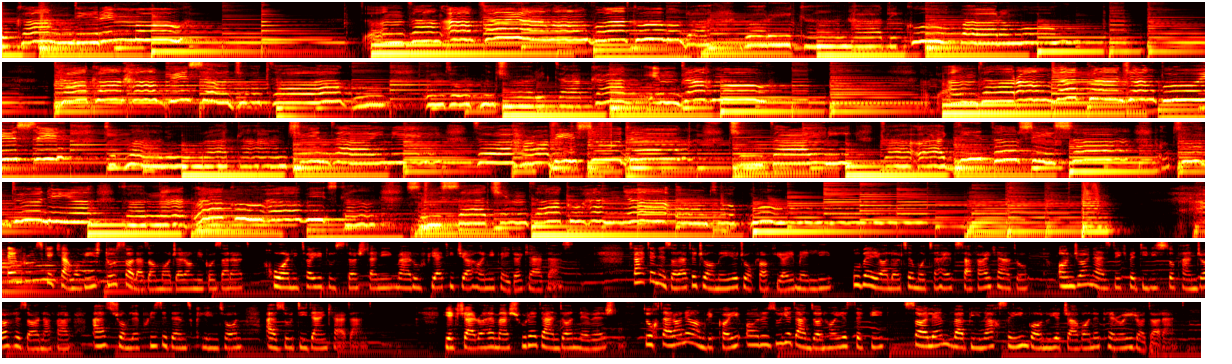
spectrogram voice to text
ماجرا میگذرد خوانیتای دوست داشتنی معروفیتی جهانی پیدا کرده است تحت نظارت جامعه جغرافیای ملی او به ایالات متحد سفر کرد و آنجا نزدیک به 250 هزار نفر از جمله پریزیدنت کلینتون از او دیدن کردند. یک جراح مشهور دندان نوشت دختران آمریکایی آرزوی دندانهای سفید، سالم و بینقص این بانوی جوان پروی را دارند.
